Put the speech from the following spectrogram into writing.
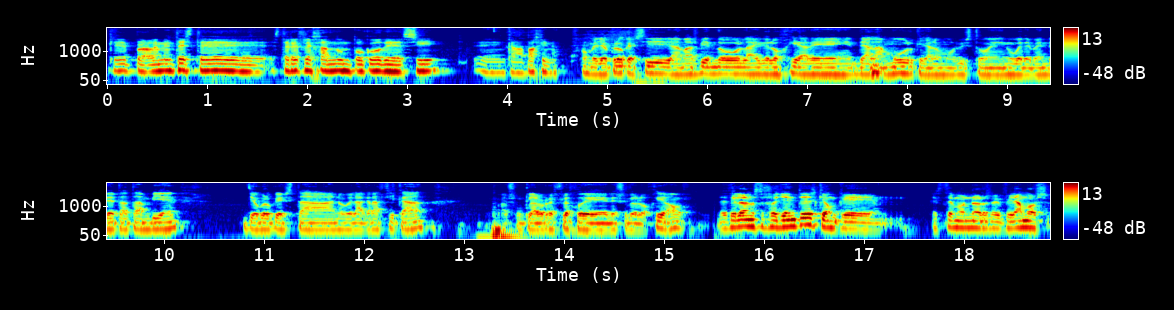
Que probablemente esté, esté reflejando un poco de sí en cada página. Hombre, yo creo que sí, además viendo la ideología de, de Alan Moore, que ya lo hemos visto en V de Vendetta también, yo creo que esta novela gráfica es un claro reflejo de, de su ideología. vamos. Decirle a nuestros oyentes que aunque estemos, nos refiramos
